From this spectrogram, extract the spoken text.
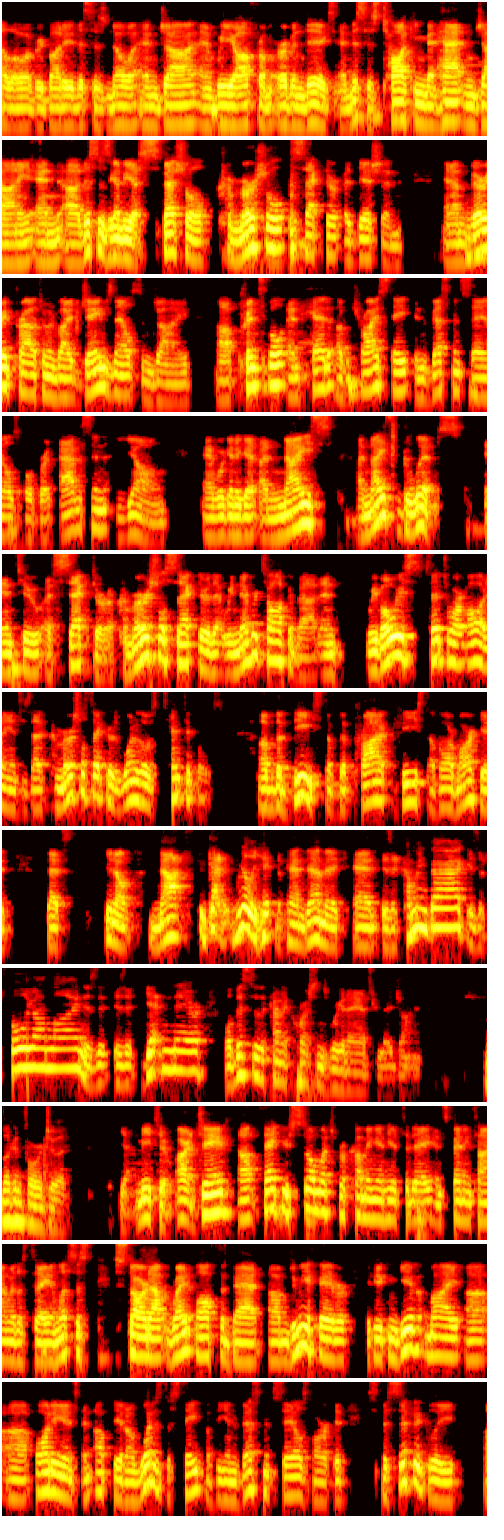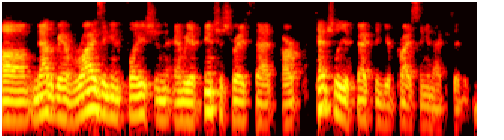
Hello, everybody. This is Noah and John, and we are from Urban Digs, and this is Talking Manhattan, Johnny. And uh, this is going to be a special commercial sector edition. And I'm very proud to invite James Nelson, Johnny, uh, principal and head of Tri-State Investment Sales over at Avison Young. And we're going to get a nice, a nice glimpse into a sector, a commercial sector that we never talk about. And we've always said to our audience is that commercial sector is one of those tentacles of the beast, of the product beast of our market that's you know not got it really hit in the pandemic and is it coming back? Is it fully online? Is it is it getting there? Well this is the kind of questions we're going to answer today johnny. Looking forward to it. Yeah me too. All right james uh, thank you so much for coming in here today and spending time with us today. And let's just start out right off the bat. Um, do me a favor if you can give my uh, uh, audience an update on what is the state of the investment sales market specifically um, now that we have rising inflation and we have interest rates that are potentially affecting your pricing and activity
